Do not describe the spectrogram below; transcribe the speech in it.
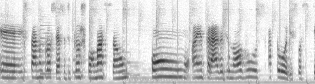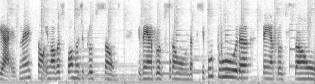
é, está num processo de transformação com a entrada de novos atores sociais, né? Então, e novas formas de produção, que vem a produção da piscicultura, tem a produção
